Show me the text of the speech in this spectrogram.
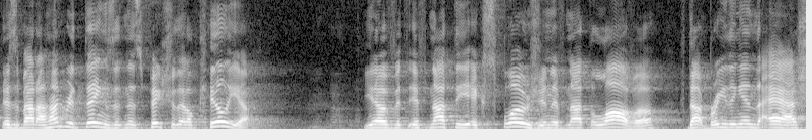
there's about 100 things in this picture that'll kill you. You know, if, it, if not the explosion, if not the lava, if not breathing in the ash,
